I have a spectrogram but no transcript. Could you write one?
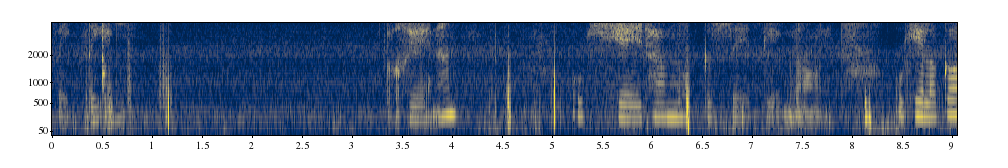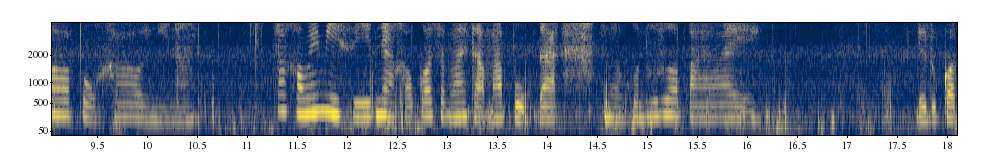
ใส่เตียงโอเคนั่น เคทำหมดก็ใส่เตียงนอน โอเคแล้วก็ปลูกข้าวอย่างนี้นะ ถ้าเขาไม่มีซีดเนี่ยเขาก็จะไม่สามารถปลูกได้ เหมือนคนทั่วๆไป เดี๋ยวดูก่อน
